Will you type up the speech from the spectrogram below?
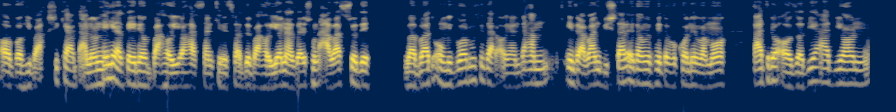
آگاهی بخشی کرد. الان خیلی از غیر بهایی ها هستن که نسبت به بهایی ها نظرشون عوض شده و بعد امیدوار بود که در آینده هم این روند بیشتر ادامه پیدا بکنه و ما قدر آزادی ادیان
